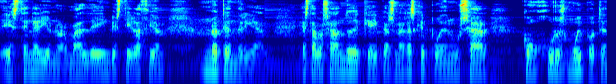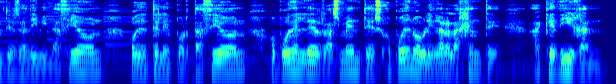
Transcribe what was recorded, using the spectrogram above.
escenario normal de investigación no tendrían. Estamos hablando de que hay personajes que pueden usar conjuros muy potentes de adivinación o de teleportación, o pueden leer las mentes, o pueden obligar a la gente a que digan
